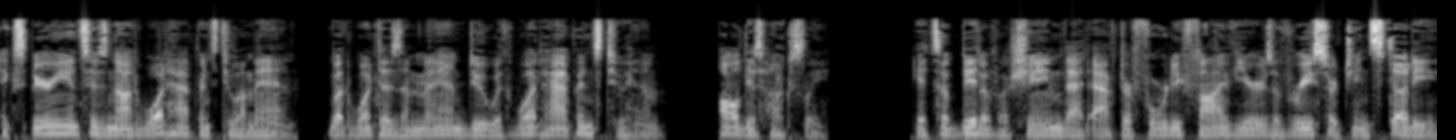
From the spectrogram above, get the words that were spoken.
Experience is not what happens to a man, but what does a man do with what happens to him. Aldous Huxley. It's a bit of a shame that after 45 years of research and study,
